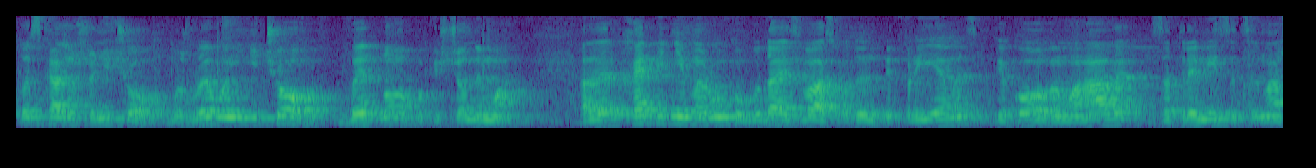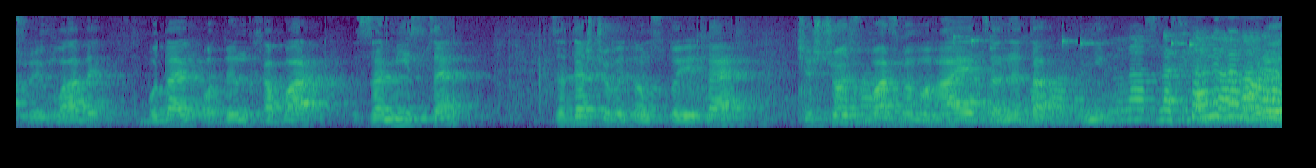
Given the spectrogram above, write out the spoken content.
хтось каже, що нічого, можливо, і нічого видного поки що немає. Але хай підніме руку бодай з вас один підприємець, в якого вимагали за три місяці нашої влади бодай один хабар за місце, за те, що ви там стоїте, чи щось з вас вимагається не так. Ні. Не вимагає?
